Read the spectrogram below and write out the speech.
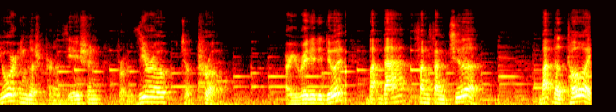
your English pronunciation from zero to pro. Are you ready to do it? Bạn đã sẵn sàng chưa? Bắt đầu thôi!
